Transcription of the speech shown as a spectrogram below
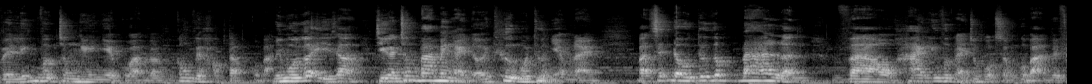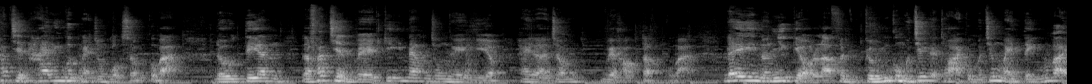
về lĩnh vực trong nghề nghiệp của bạn và công việc học tập của bạn. Mình muốn gợi ý rằng chỉ cần trong 30 ngày tới thử một thử nghiệm này bạn sẽ đầu tư gấp 3 lần vào hai lĩnh vực này trong cuộc sống của bạn, về phát triển hai lĩnh vực này trong cuộc sống của bạn. Đầu tiên là phát triển về kỹ năng trong nghề nghiệp hay là trong việc học tập của bạn đây nó như kiểu là phần cứng của một chiếc điện thoại, của một chiếc máy tính vậy.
